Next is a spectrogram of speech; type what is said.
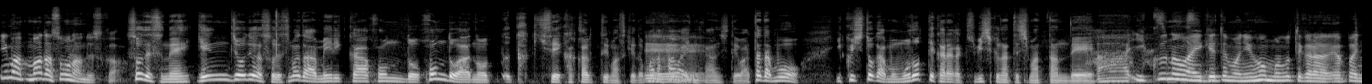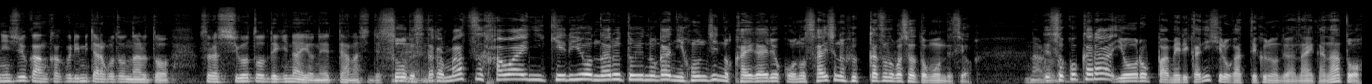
今、まだそうなんですか？そうですね、現状ではそうです、まだアメリカ本土、本土はあの規制かかってますけど、まだハワイに関しては、えー、ただもう、行く人がもう戻ってからが厳しくなってしまったんで、あ行くのは行けても、日本戻ってからやっぱり2週間隔離みたいなことになると、それは仕事できないよねって話です、ね、そうです、だからまずハワイに行けるようになるというのが、日本人の海外旅行の最初の復活の場所だと思うんですよ。でそこからヨーロッパ、アメリカに広がってくるのではないかなと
